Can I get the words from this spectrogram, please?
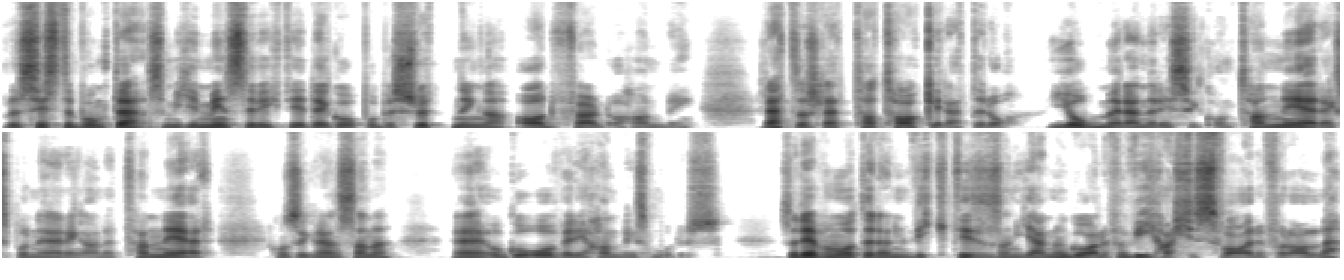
Og Det siste punktet, som ikke minst er viktig, det går på beslutninger, atferd og handling. Rett og slett ta tak i dette da. Jobb med denne risikoen. Ta ned eksponeringene, ta ned konsekvensene, og gå over i handlingsmodus. Så det er på en måte den viktigste sånn gjennomgående, for vi har ikke svaret for alle,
